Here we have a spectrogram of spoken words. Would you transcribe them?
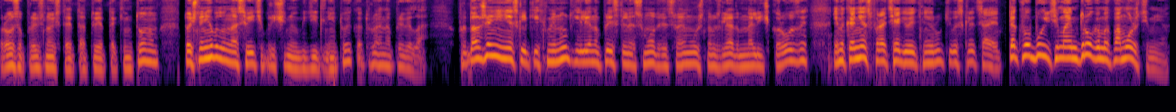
Роза произносит этот ответ таким тоном, точно не было на свете причины убедительней той, которую она привела. В продолжении нескольких минут Елена пристально смотрит своим мужественным взглядом на личко Розы и, наконец, протягивая к ней руки, восклицает «Так вы будете моим другом и поможете мне».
